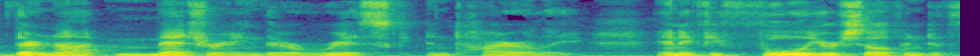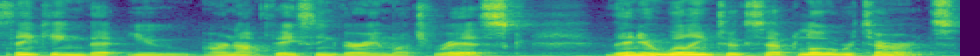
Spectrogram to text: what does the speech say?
they're not measuring their risk entirely. And if you fool yourself into thinking that you are not facing very much risk then you're willing to accept low returns.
